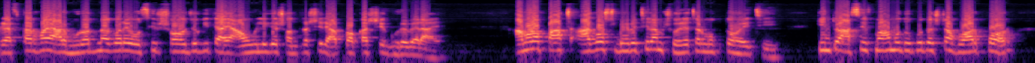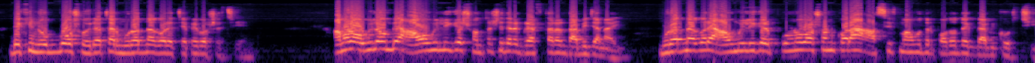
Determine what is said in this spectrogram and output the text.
গ্রেফতার হয় আর মুরাদনগরে ওসির সহযোগিতায় আওয়ামী লীগের সন্ত্রাসীরা প্রকাশ্যে ঘুরে বেড়ায়। আমরা পাঁচ আগস্ট ভেবেছিলাম স্বৈরাচার মুক্ত হয়েছি, কিন্তু আসিফ মাহমুদ উপদেষ্টা হওয়ার পর দেখি নব্য স্বৈরাচার মুরাদনগরে চেপে বসেছে। আমরা অবিলম্বে আওয়ামী লীগের সন্ত্রাসীদের গ্রেফতারের দাবি জানাই। মুরাদনগরে আওয়ামী লীগের পুনর্বাসন করা আসিফ মাহমুদের পদত্যাগ দাবি করছি।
